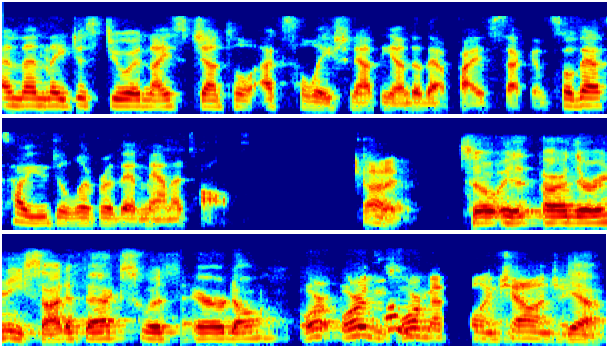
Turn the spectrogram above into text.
and then they just do a nice gentle exhalation at the end of that five seconds. So that's how you deliver the mannitol. Got it. So are there any side effects with Aridol? Or or, well, or methacholine challenging? Yeah.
